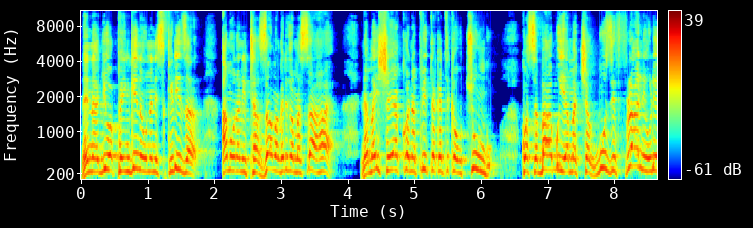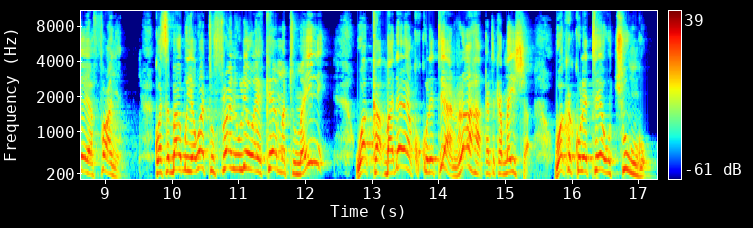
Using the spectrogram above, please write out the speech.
Na ninajua pengine unanisikiliza ama unanitazama katika masaa haya na maisha yako yanapita katika uchungu kwa sababu ya machaguzi fulani ulioyafanya kwa sababu ya watu fulani uliowekea matumaini waka badala ya kukuletea raha katika maisha wakakuletea uchungu.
